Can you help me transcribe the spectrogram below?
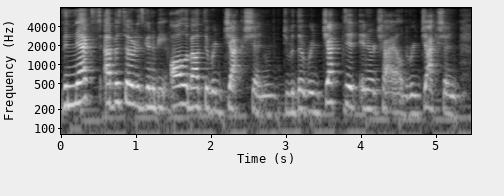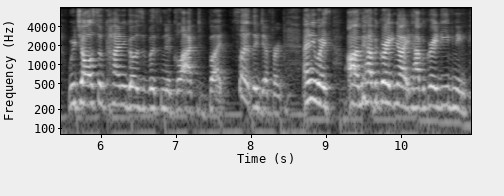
The next episode is going to be all about the rejection the rejected inner child rejection which also kind of goes with neglect but slightly different. Anyways um, have a great night. Have a great evening.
